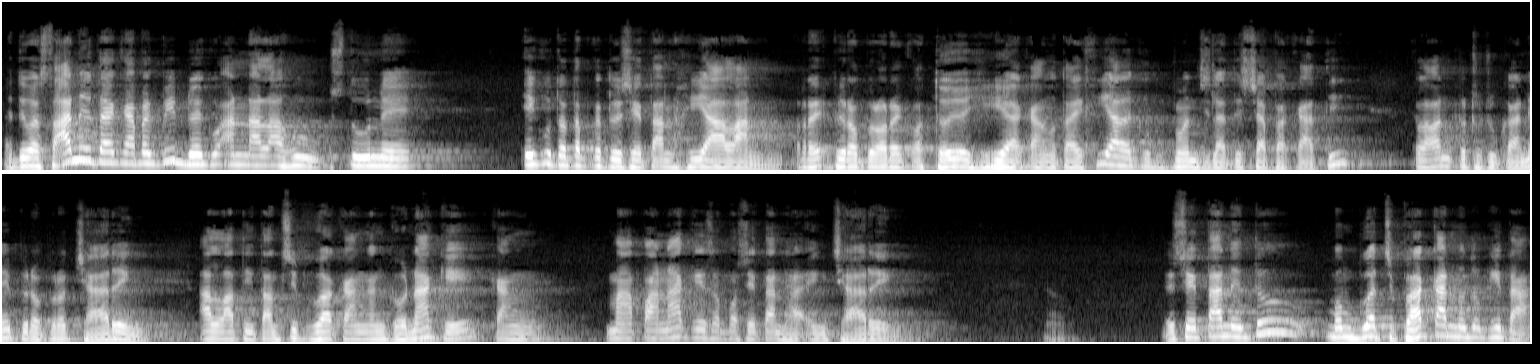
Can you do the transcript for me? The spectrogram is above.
Jadi wasani ta kaping pindho iku annalahu stune iku tetep kedua setan hialan pira-pira rekodaya hiya kang utahe hial iku manjilati syabakati kelawan kedudukane pira-pira jaring allati tansibuha kang nganggonake kang mapanake sapa setan ha ing jaring Setan itu membuat jebakan untuk kita.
